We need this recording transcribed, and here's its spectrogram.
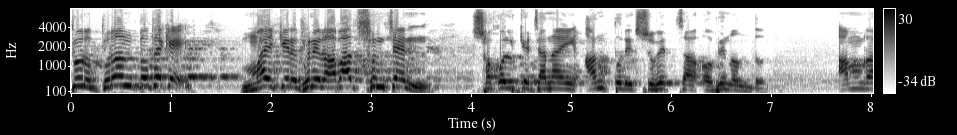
দূর দূরান্ত থেকে মাইকের ধ্বনির আওয়াজ শুনছেন। সকলকে জানাই আন্তরিক শুভেচ্ছা, অভিনন্দন। আমরা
